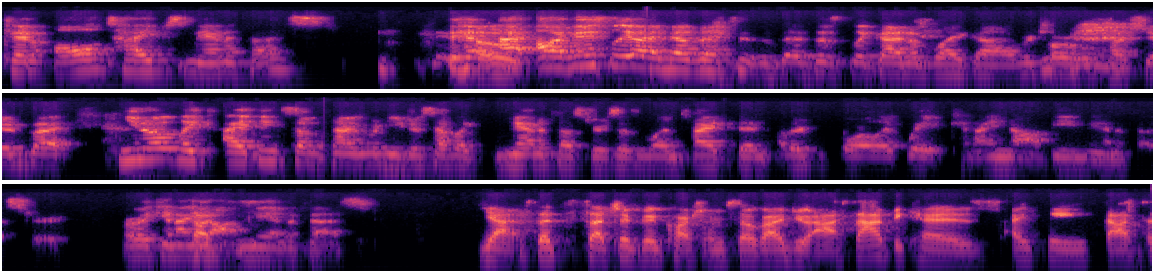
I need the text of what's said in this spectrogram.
can all types manifest? Oh. I, obviously, I know that, that this is the kind of like a rhetorical question, but you know, like I think sometimes when you just have like manifestors as one type, then other people are like, wait, can I not be a manifestor? Or like, can I That's, not manifest? Yes, that's such a good question. I'm so glad you asked that because I think that's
